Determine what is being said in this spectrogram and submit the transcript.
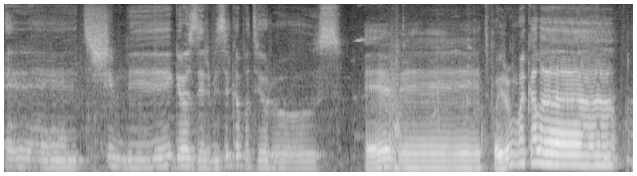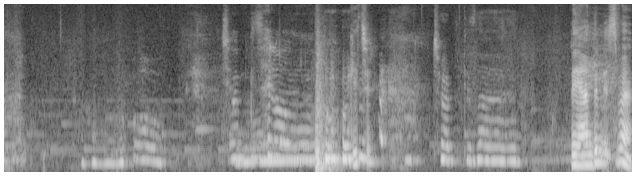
Evet, şimdi gözlerimizi kapatıyoruz. Evet, buyurun bakalım. Çok güzel olmuş. Geçin. Çok güzel. Beğendiniz mi?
